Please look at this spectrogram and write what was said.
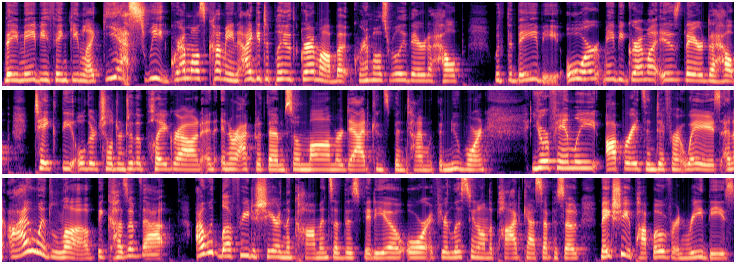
They may be thinking, like, yes, yeah, sweet, grandma's coming. I get to play with grandma, but grandma's really there to help with the baby. Or maybe grandma is there to help take the older children to the playground and interact with them so mom or dad can spend time with the newborn. Your family operates in different ways. And I would love, because of that, I would love for you to share in the comments of this video, or if you're listening on the podcast episode, make sure you pop over and read these.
